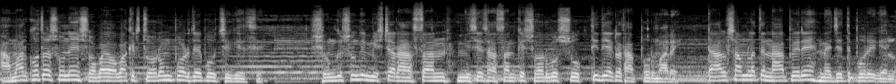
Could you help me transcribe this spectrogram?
আমার কথা শুনে সবাই অবাকের চরম পর্যায়ে পৌঁছে গেছে। সঙ্গে সঙ্গে মিস্টার হাসান, মিসেস হাসানকে সর্বশক্তি দিয়ে একটা থাপ্পড় মারে। টাল সামলাতে না পেরে মেঝেতে পড়ে গেল।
